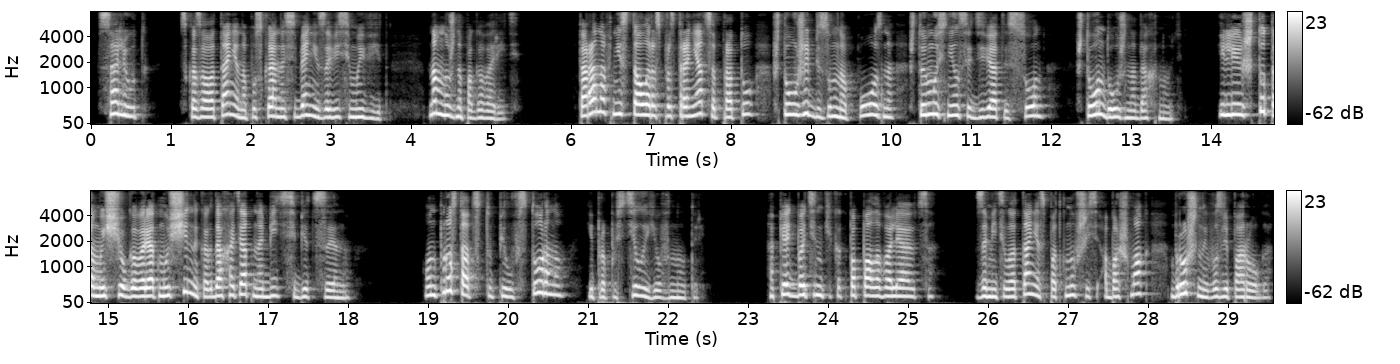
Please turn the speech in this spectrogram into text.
«Салют», – сказала Таня, напуская на себя независимый вид. «Нам нужно поговорить». Таранов не стал распространяться про то, что уже безумно поздно, что ему снился девятый сон, что он должен отдохнуть. Или что там еще говорят мужчины, когда хотят набить себе цену. Он просто отступил в сторону и пропустил ее внутрь. Опять ботинки как попало валяются, заметила Таня, споткнувшись о башмак, брошенный возле порога.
